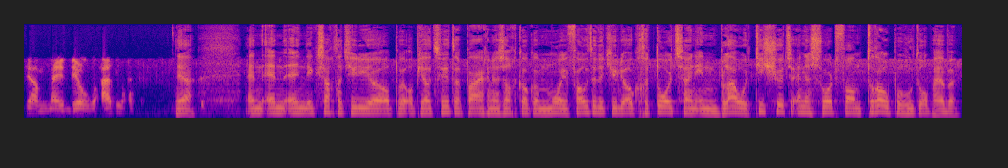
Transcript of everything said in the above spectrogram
ja, mee deel uitmaak. Ja, en, en, en ik zag dat jullie op, op jouw Twitterpagina zag ik ook een mooie foto... dat jullie ook getooid zijn in blauwe t-shirts en een soort van tropenhoed op hebben.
